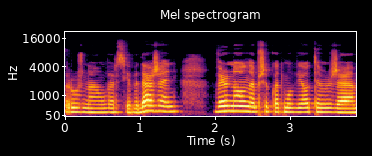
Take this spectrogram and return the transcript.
różną wersję wydarzeń. Vernon na przykład mówi o tym, że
